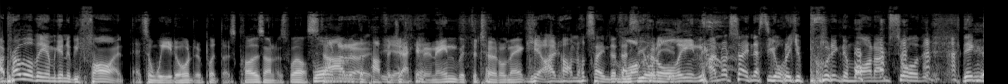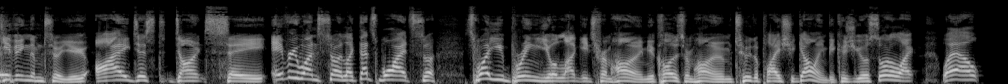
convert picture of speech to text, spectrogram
I probably am going to be fine. That's a weird order to put those clothes on as well. Start no, with no, the puffer yeah. jacket and end with the turtleneck. Yeah, I know. I'm not saying that that's Lock the it order all you- in. I'm not saying that's the order you're putting them on. I'm sure that they're giving them to you. I just don't see everyone's so like that's why it's so it's why you bring your luggage from home, your clothes from home to the place you're going because you're sort of like, well,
